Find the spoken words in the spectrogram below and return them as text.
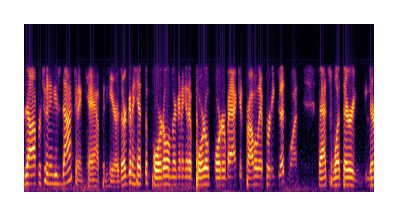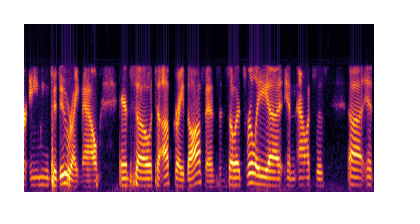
the opportunity is not going to happen here. They're going to hit the portal, and they're going to get a portal quarterback, and probably a pretty good one. That's what they're they're aiming to do right now, and so to upgrade the offense. And so it's really uh, in Alex's uh, it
